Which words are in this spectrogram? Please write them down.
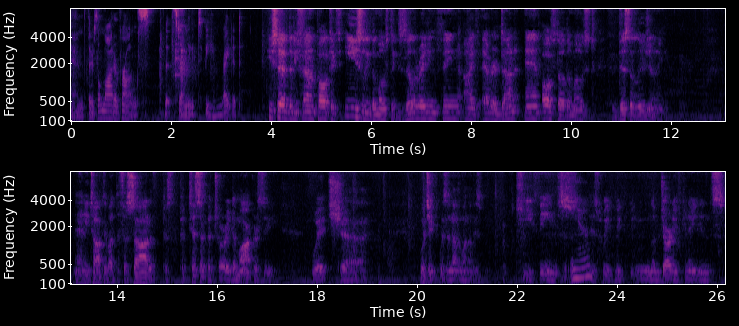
and there's a lot of wrongs that still need to be righted. He said that he found politics easily the most exhilarating thing I've ever done and also the most disillusioning. And he talked about the facade of participatory democracy, which uh, which was another one of his key themes. Yeah. Is we, we the majority of Canadians,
